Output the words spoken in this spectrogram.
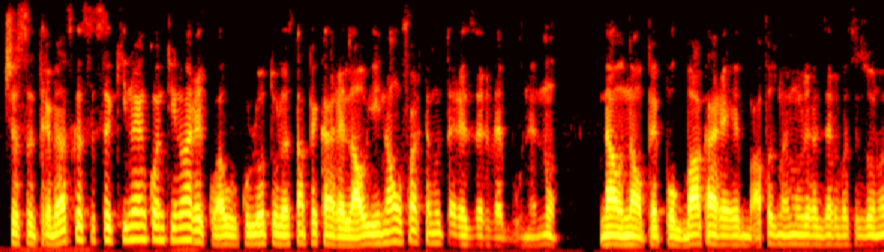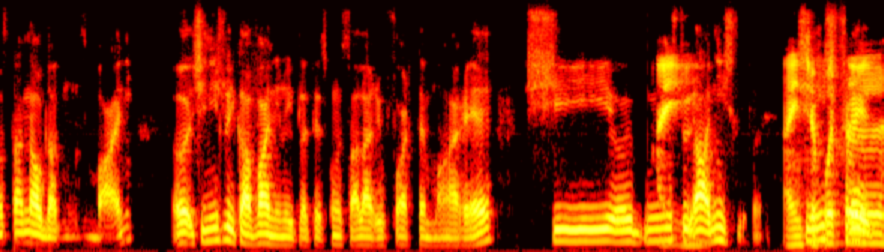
și o să trebuiască să se chinuie în continuare cu, cu lotul ăsta pe care l-au. Ei n-au foarte multe rezerve bune, nu. N-au, n-au. Pe Pogba, care a fost mai mult rezervă sezonul ăsta, n-au dat mulți bani uh, și nici lui Cavani nu-i plătesc un salariu foarte mare și uh, nu ai, știu, a, nici... Ai și început nici Fred... Uh,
